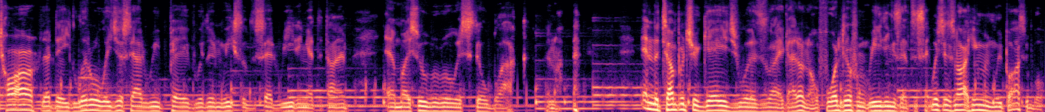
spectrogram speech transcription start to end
tar that they literally just had repaved within weeks of the said reading at the time and my Subaru is still black. And, and the temperature gauge was like, I don't know, four different readings at the same, which is not humanly possible.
